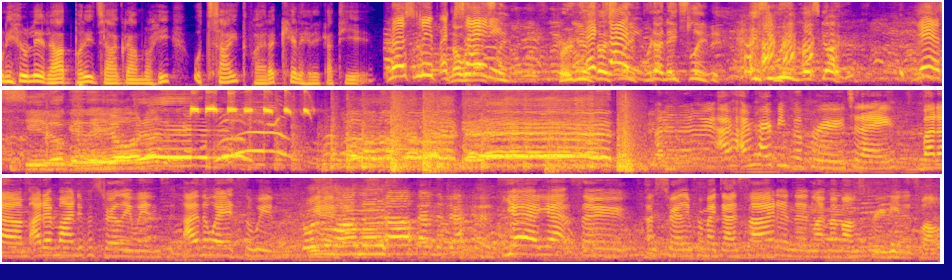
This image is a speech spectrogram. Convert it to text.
उनीहरूले रातभरि जागराम रही उत्साहित भएर खेल हेरेका थिए। Hoping for Peru today, but um, I don't mind if Australia wins. Either way, it's a win. yeah. the scarf and the jacket. Yeah, yeah. So Australian from my dad's side, and then like my mum's Peruvian as well.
